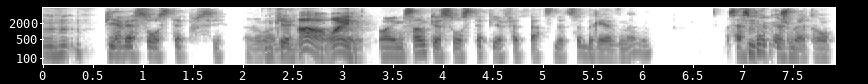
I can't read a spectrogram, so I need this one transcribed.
Mm-hmm. Puis il y avait Soul Step aussi. Ah ouais? ouais? Il me semble que Soul Step il a fait partie de ça brièvement. Ça se peut que je me trompe.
